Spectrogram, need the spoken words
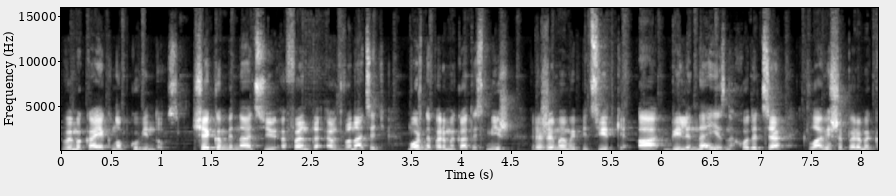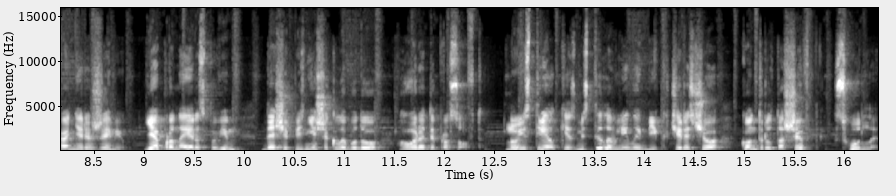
вимикає кнопку Windows. Ще комбінацією FN та F12 можна перемикатись між режимами підсвітки, а біля неї знаходиться клавіша перемикання режимів. Я про неї розповім дещо пізніше, коли буду говорити про софт. Ну і стрілки змістили в лівий бік, через що Ctrl та Shift схудли,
